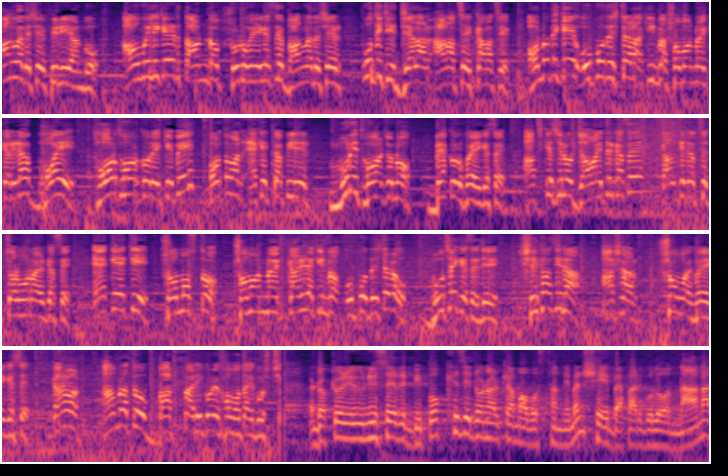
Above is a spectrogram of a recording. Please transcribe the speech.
বাংলাদেশে ফিরিয়ে আনব। আওয়ামী লীগের তাণ্ডব শুরু হয়ে গেছে বাংলাদেশের প্রতিটি জেলার আনাচে কানাচে। অন্যদিকে উপদেষ্টারা কিংবা সমন্বয়কারীরা ভয়ে থর থর করে কেঁপে বর্তমান এক একটা পীরের হওয়ার জন্য ব্যাকুল হয়ে গেছে। আজকে ছিল জামায়াতের কাছে, কালকে যাচ্ছে চরমনয়ের কাছে। একে একে সমস্ত সমন্বয়কারীরা কিংবা উপদেষ্টারাও বুঝে গেছে যে শেখ হাসিনা আসার সময় হয়ে গেছে। কারণ আমরা তো বাটপাড়ি করে ক্ষমতায় বসছি। ডক্টর ইউনিসের বিপক্ষে যে ডোনাল্ড ট্রাম্প অবস্থান নেবেন, সেই ব্যাপারগুলো নানা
